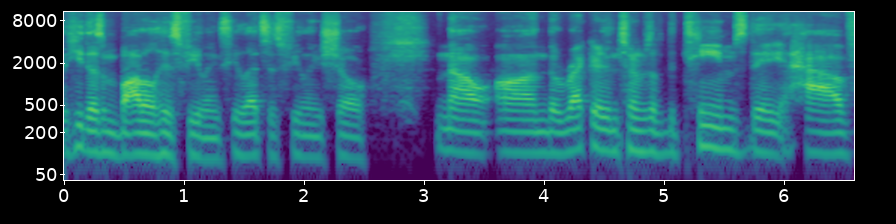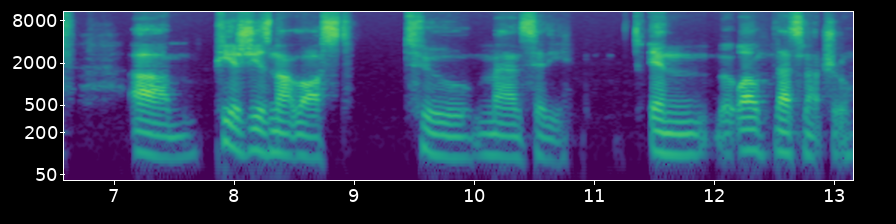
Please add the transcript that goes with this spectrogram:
he doesn't bottle his feelings. He lets his feelings show. Now, on the record, in terms of the teams, they have um, PSG is not lost to Man City. In well, that's not true.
